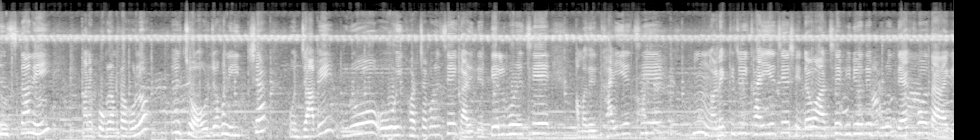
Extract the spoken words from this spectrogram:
ইনস্টানেই মানে প্রোগ্রামটা হলো। আহ, চ ওর যখন ইচ্ছা ও যাবে, পুরো ওই খরচা করেছে, গাড়িতে তেল ভরেছে, আমাদের খাইয়েছে, হুম, অনেক কিছুই খাইয়েছে, সেটাও আছে ভিডিওতে, পুরো দেখো, তার আগে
